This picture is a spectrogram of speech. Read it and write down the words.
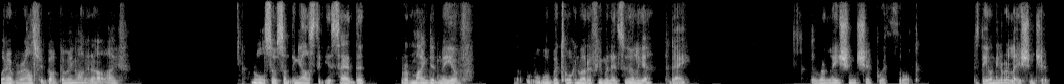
whatever else we've got going on in our life. And also something else that you said that reminded me of we're talking about a few minutes earlier today. The relationship with thought is the only relationship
